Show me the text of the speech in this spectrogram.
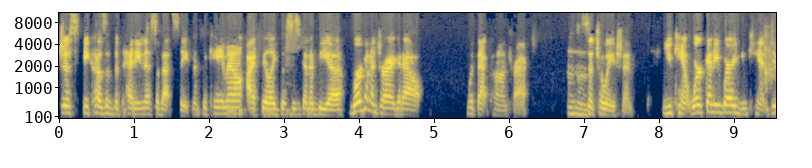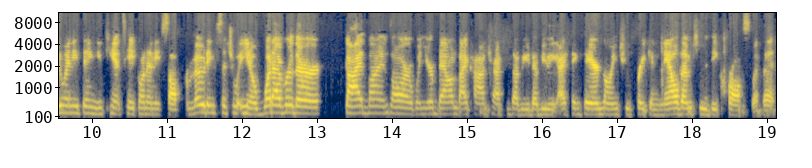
just because of the pettiness of that statement that came out. I feel like this is going to be a we're going to drag it out with that contract mm-hmm. situation. You can't work anywhere, you can't do anything, you can't take on any self-promoting situation, you know, whatever their guidelines are when you're bound by contract with WWE. I think they are going to freaking nail them to the cross with it.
